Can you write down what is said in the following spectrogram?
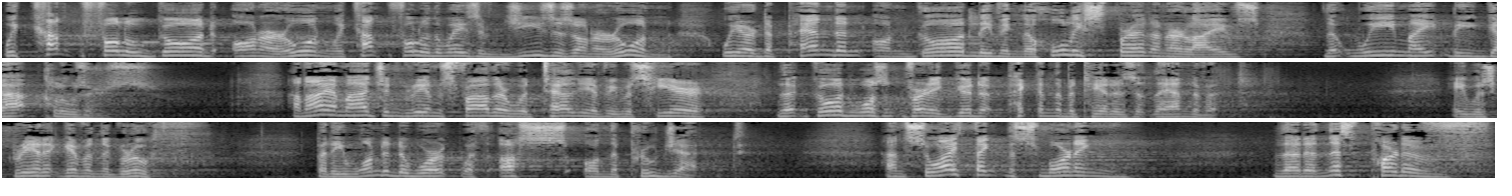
We can't follow God on our own. We can't follow the ways of Jesus on our own. We are dependent on God leaving the Holy Spirit in our lives that we might be gap closers. And I imagine Graham's father would tell you if he was here that God wasn't very good at picking the potatoes at the end of it. He was great at giving the growth, but he wanted to work with us on the project. And so I think this morning that in this part of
